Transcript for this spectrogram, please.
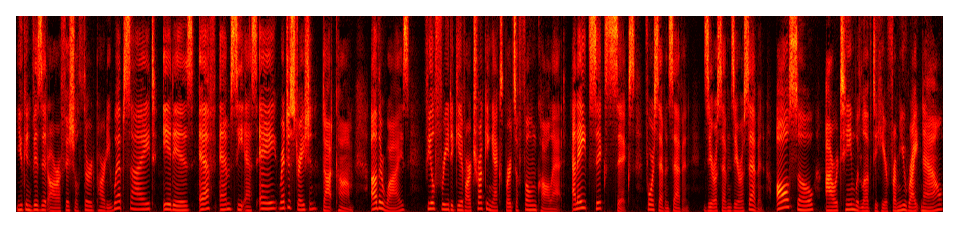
you can visit our official third party website. It is fmcsaregistration.com. Otherwise, feel free to give our trucking experts a phone call at, at 866 477 0707. Also, our team would love to hear from you right now.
